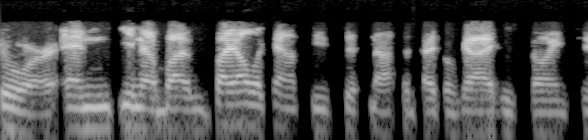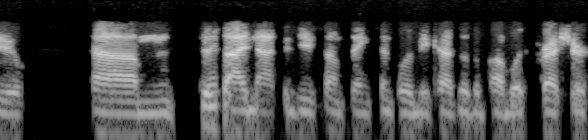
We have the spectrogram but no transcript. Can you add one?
sure. And you know, by by all accounts, he's just not the type of guy who's going to um, decide not to do something simply because of the public pressure.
